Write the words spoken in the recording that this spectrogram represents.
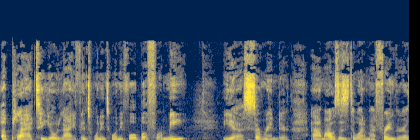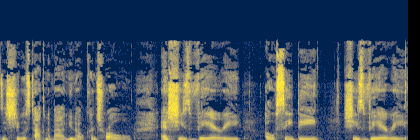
apply to your life in 2024. But for me, yeah, surrender. Um, I was listening to one of my friend girls and she was talking about, you know, control. And she's very OCD. She's very,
